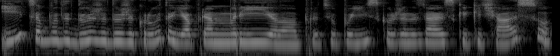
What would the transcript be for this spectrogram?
І це буде дуже-дуже круто. Я прям мріяла про цю поїздку вже не знаю скільки часу.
